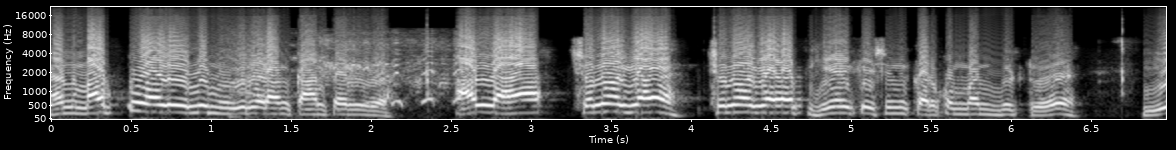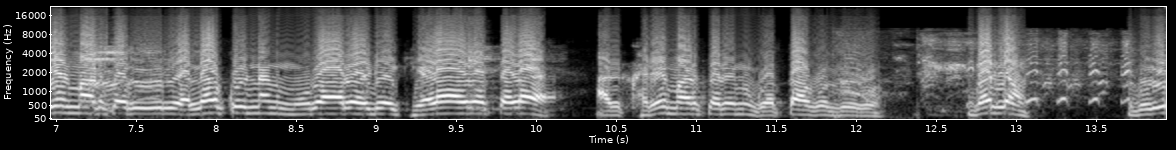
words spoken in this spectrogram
ನನ್ನ ಮತ್ತು ಹಳ್ಳಿಯಲ್ಲಿ ಮುಗಿರಿಡಂಗ್ ಕಾಣ್ತಾರ ಇವ್ರು. ಅಲ್ಲ, ಚಲೋ ಆಗ್ಯಾಳ ಚಲೋ ಆಗ್ಯಾಳ ಅಂತ ಹೇಳಿ ಕೇಶಿಂದ ಕರ್ಕೊಂಡ್ ಬಂದ್ಬಿಟ್ರು. ಏನ್ ಮಾಡ್ತಾರ ಇವ್ರು? ಎಲ್ಲಾ ಕೂಡ ನನ್ ಮೂರ ಆರು ಅಡಿ ಹೇಳತ್ತಾಳ. ಅದ್ ಖರೆ ಮಾಡ್ತಾರೇನು ಗೊತ್ತಾಗೋದು ಬರ್ಲಿ ಅವ್ನು. ಗುರಿ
